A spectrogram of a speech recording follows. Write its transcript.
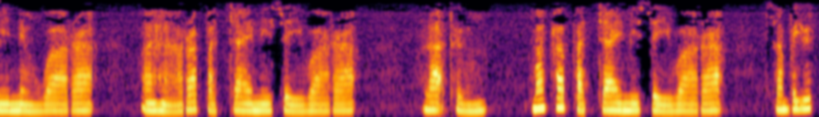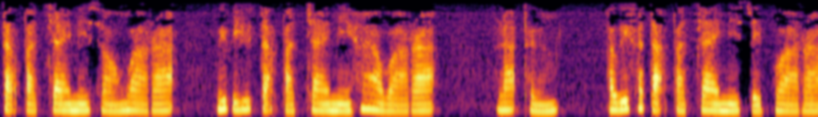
มีหนึ่งวาระ อาหารปัจจัยมีสี่วาระ ละถึงมัคคปัจจัยมีสี่วาระ สัมปยุตตปัจจัยมีสองวาระ วิปยุตตปัจจัยมีห้าวาระ ละถึง อวิคตะปัจจัยมีสิบวาระ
